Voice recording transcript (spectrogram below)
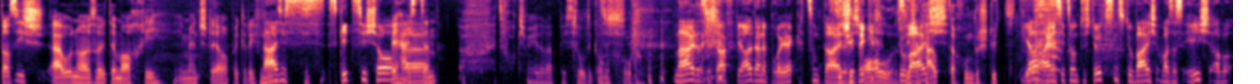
Das ist auch noch so in der Mache im Entstehen begriffen. Nein, es, es, es gibt sie schon. Wie heißt äh, denn? Jetzt fragst mich wieder etwas. Entschuldigung. Das ist, nein, das ist einfach bei all diesen Projekten zum Teil. Es ist, ist egal, wirklich, du es weißt, Hauptsache unterstützend. Ja, einerseits unterstützend, du weißt, was es ist, aber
